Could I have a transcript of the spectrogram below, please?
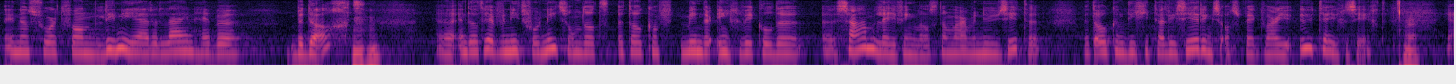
in een soort van lineaire lijn hebben bedacht. Mhm. Eh, en dat hebben we niet voor niets, omdat het ook een minder ingewikkelde eh, samenleving was dan waar we nu zitten. Met ook een digitaliseringsaspect waar je u tegen zegt. Ja. Ja,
